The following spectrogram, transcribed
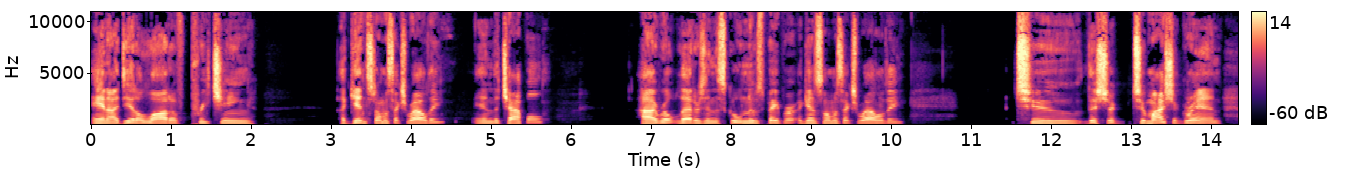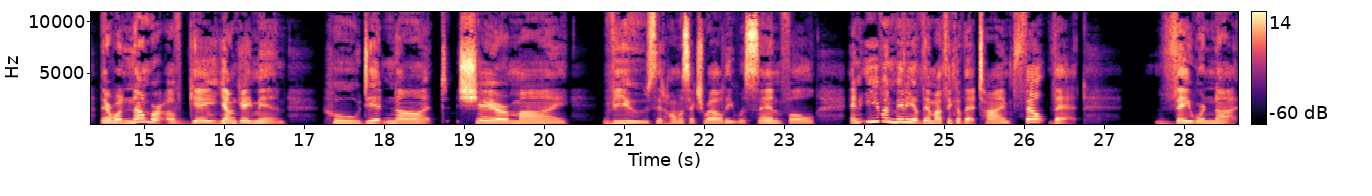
and I did a lot of preaching against homosexuality in the chapel. I wrote letters in the school newspaper against homosexuality. To the to my chagrin, there were a number of gay young gay men who did not share my views that homosexuality was sinful, and even many of them, I think, of that time felt that they were not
